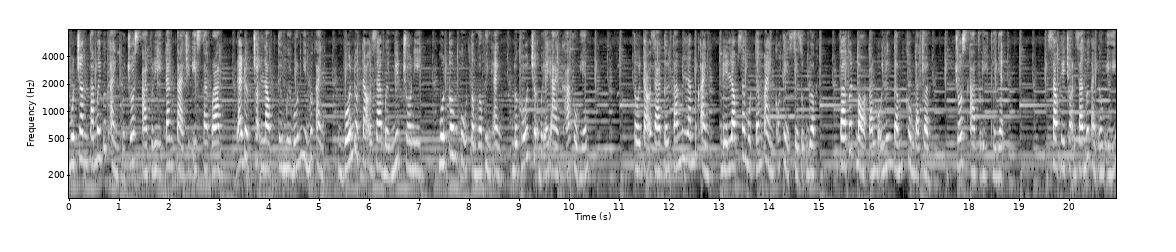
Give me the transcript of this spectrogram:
180 bức ảnh của Josh Avery đăng tải trên Instagram đã được chọn lọc từ 14.000 bức ảnh, vốn được tạo ra bởi Midjourney, một công cụ tổng hợp hình ảnh được hỗ trợ bởi AI khá phổ biến. Tôi tạo ra tới 85 bức ảnh để lọc ra một tấm ảnh có thể sử dụng được và vứt bỏ toàn bộ những tấm không đạt chuẩn, Josh Avery thừa nhận. Sau khi chọn ra bức ảnh ưng ý,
